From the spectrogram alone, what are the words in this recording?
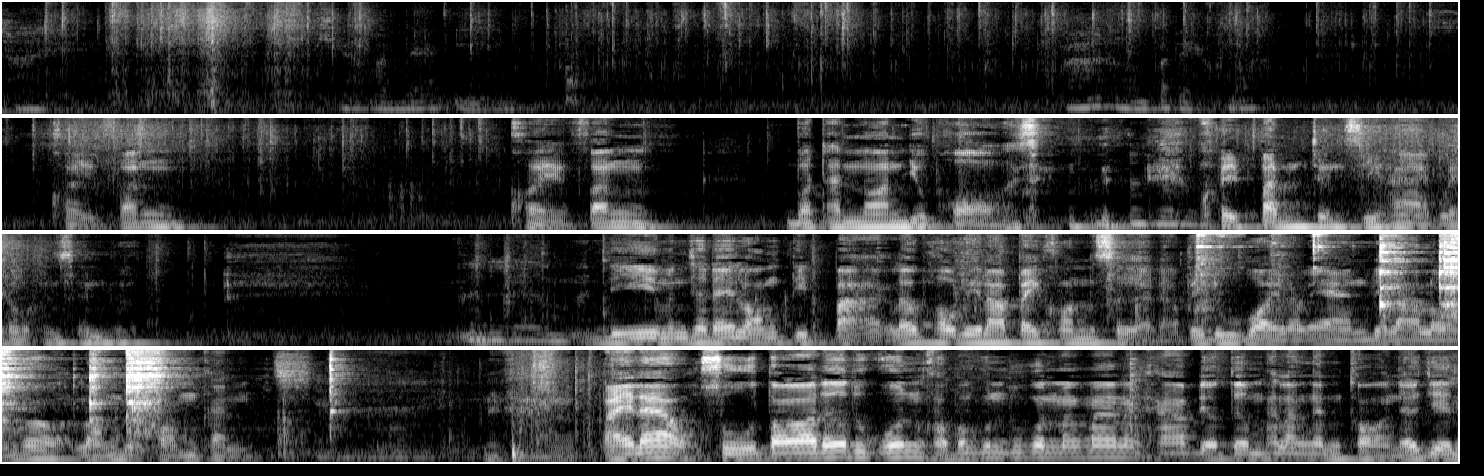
ใช่แค่วันแรกเองป้าทำประแดกวะข่อยฟังข่อยฟัง บอทันนอนอยู่พอข่อยปั่นจนสีหักแล้วฉันว่าดีมันจะได้ร้องติดปาก แล้วพอเวลาไปคอนเสิร์ตอะไปดูบอยกับแอน เวลาร้องก็ร้องไปพร้อมกันนะครับไปแล้วสู่ต่อเด้อทุกคนขอบพระคุณทุกคนมากๆนะครับ เดี๋ยวเติมพลังกันก่อน แล้วเย็น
